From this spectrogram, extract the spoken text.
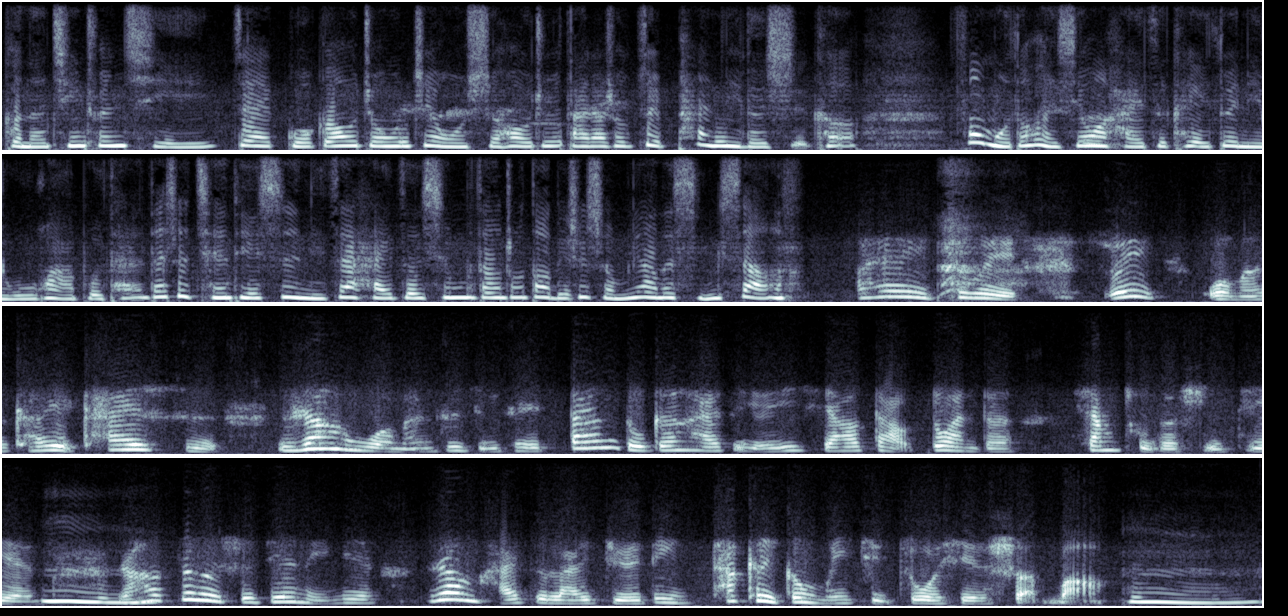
可能青春期，在国高中这种时候，就是大家说最叛逆的时刻，父母都很希望孩子可以对你无话不谈。但是前提是你在孩子心目当中到底是什么样的形象？哎，对，所以我们可以开始让我们自己可以单独跟孩子有一小小段的。相处的时间，嗯，然后这个时间里面，让孩子来决定他可以跟我们一起做些什么，嗯，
